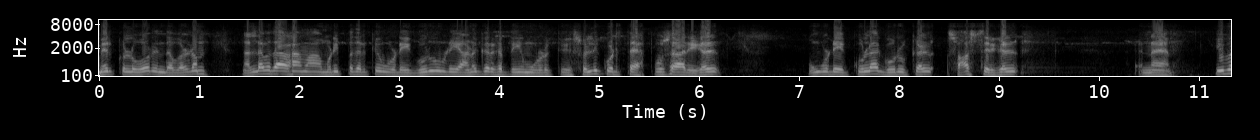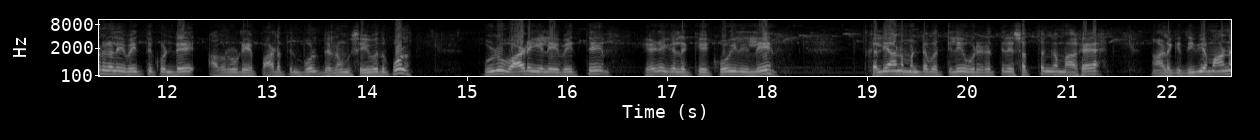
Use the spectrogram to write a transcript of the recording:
மேற்கொள்வோர். இந்த வருடம் நல்லவதாக முடிப்பதற்கு உங்களுடைய குருவினுடைய அனுகிரகத்தையும் உங்களுக்கு சொல்லிக் கொடுத்த பூசாரிகள் உங்களுடைய குல குருக்கள் சாஸ்திரிகள் என்ன இவர்களை வைத்துக்கொண்டு அவருடைய பாடத்தின் போல் தினமும் செய்வது போல் முழு வாடையிலே வைத்து ஏழைகளுக்கு கோயிலிலே கல்யாண மண்டபத்திலே ஒரு இடத்திலே சத்தங்கமாக நாளைக்கு திவ்யமான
